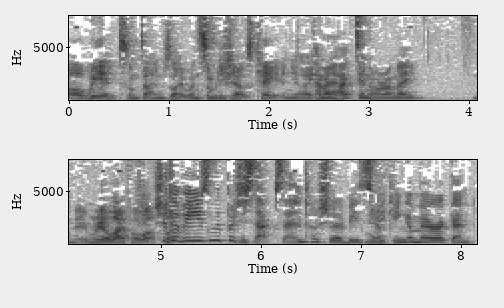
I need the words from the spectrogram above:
Or weird sometimes, like when somebody shouts "Kate" and you're like, "Am I acting or am I in real life or what?" Should But- I be using the British accent or should I be speaking American?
